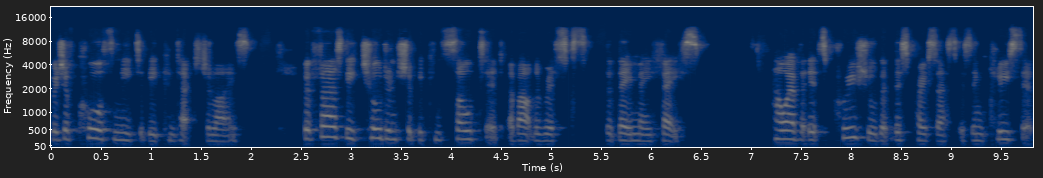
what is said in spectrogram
which of course need to be contextualized. But firstly, children should be consulted about the risks that they may face. However, it's crucial that this process is inclusive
